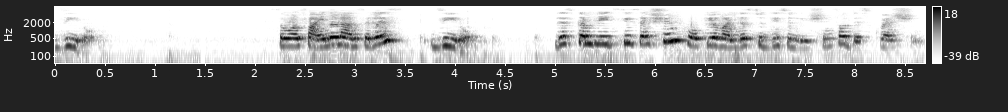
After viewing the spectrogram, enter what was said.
0. So our final answer is 0. This completes the session. Hope you have understood the solution for this question.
